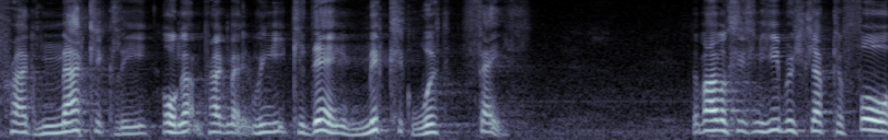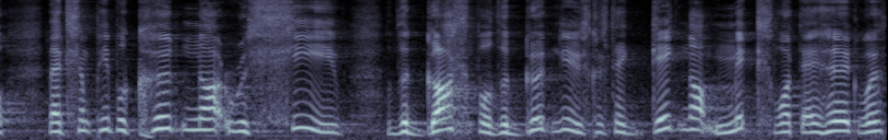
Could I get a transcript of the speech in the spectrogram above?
pragmatically, or not pragmatically, we need to then mix it with faith. The Bible says in Hebrews chapter 4 that some people could not receive the gospel, the good news, because they did not mix what they heard with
